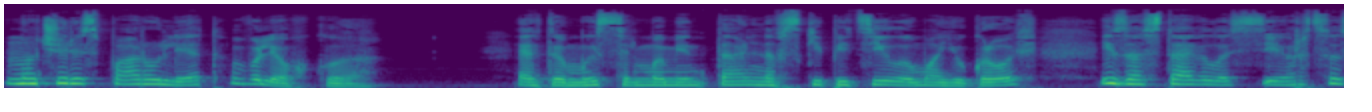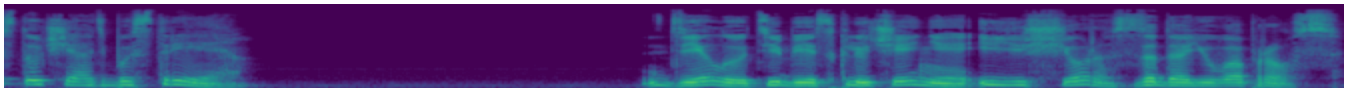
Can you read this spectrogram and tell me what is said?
но через пару лет в легкую. Эта мысль моментально вскипятила мою кровь и заставила сердце стучать быстрее. «Делаю тебе исключение и еще раз задаю вопрос».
